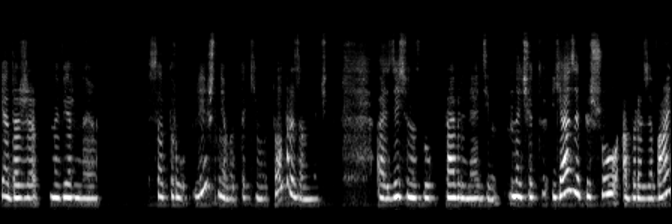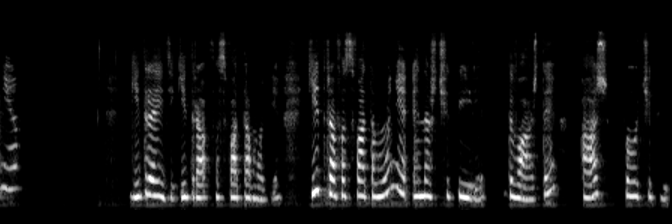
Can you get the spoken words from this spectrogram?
Я даже, наверное, сотру лишнее вот таким вот образом. Значит, а здесь у нас был правильный один. Значит, я запишу образование гидро- и дигидрофосфат аммония. Гидрофосфат аммония NH4 дважды HPO4.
